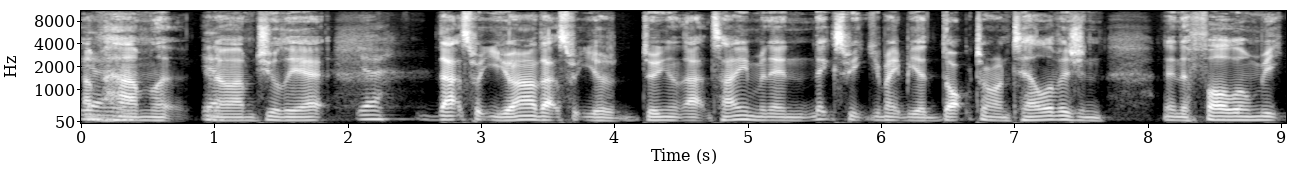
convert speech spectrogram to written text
I'm Yeah. Hamlet. You know, I'm Juliet. yeah. That's what you are. That's what you're doing at that time. And then next week you might be a doctor on television. And then the following week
